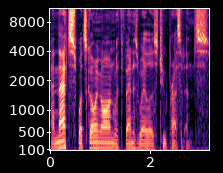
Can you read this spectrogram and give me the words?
And that's what's going on with Venezuela's two presidents.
